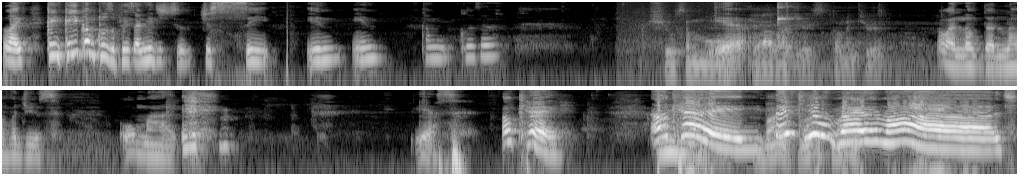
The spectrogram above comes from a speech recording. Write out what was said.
Like, can can you come closer, please? I need you to just see in in. Come closer. Show some more Yeah. lava juice coming through. Oh, I love that lava juice. Oh my. yes. Okay. Okay. Mm. Nice, Thank nice, you nice. very much.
